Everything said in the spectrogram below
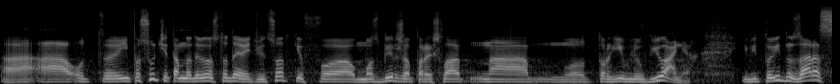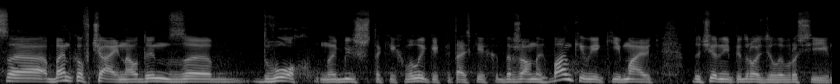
А, а от е, і по суті, там на 99% е, Мосбіржа перейшла на торгівлю в юанях. І відповідно зараз е, Bank of China, один з двох найбільш таких великих китайських державних банків, які мають дочірні підрозділи в Росії,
